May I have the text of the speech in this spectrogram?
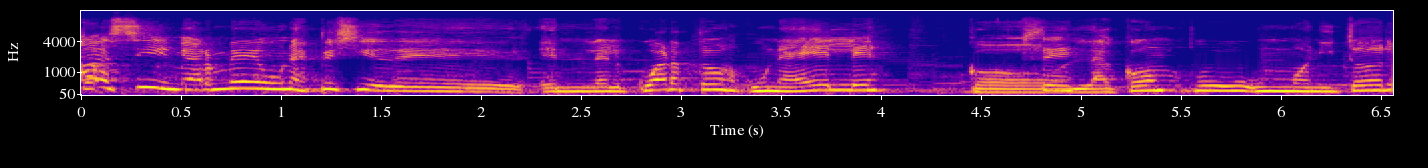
Ah, sí, me armé una especie de. En el cuarto, una L con la compu, un monitor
